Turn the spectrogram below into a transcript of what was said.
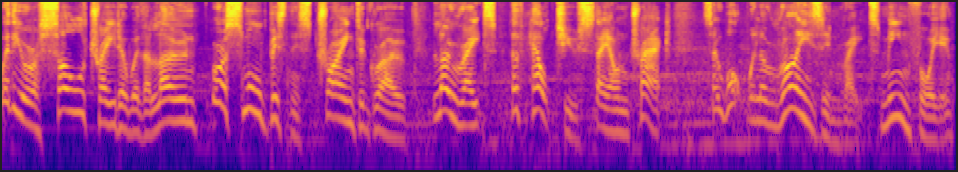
Whether you're a sole trader with a loan or a small business trying to grow, low rates have helped you stay on track. So, what will a rise in rates mean for you?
